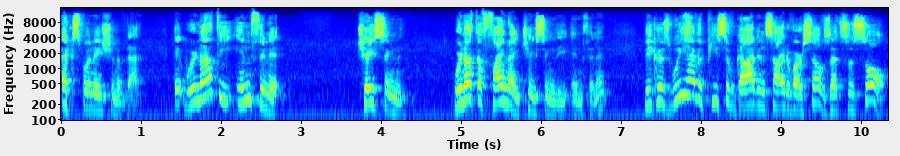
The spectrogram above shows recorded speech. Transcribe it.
explanation of that. It, we're not the infinite chasing, we're not the finite chasing the infinite because we have a piece of God inside of ourselves. That's the soul.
